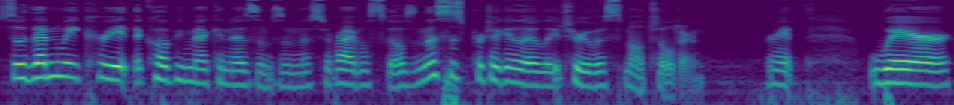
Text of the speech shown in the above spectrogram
So then we create the coping mechanisms and the survival skills. And this is particularly true with small children, right? Where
